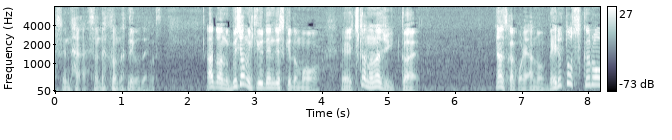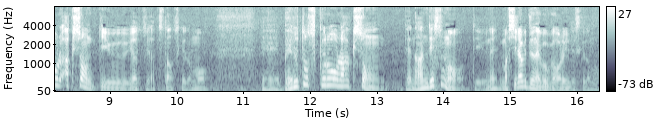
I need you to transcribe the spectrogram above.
そんな、そんなこんなでございます。あとあの、愚者の宮殿ですけども、えー、地下71階、なんですかこれ、あの、ベルトスクロールアクションっていうやつやってたんですけども、えー、ベルトスクロールアクションって何ですのっていうね、まあ、調べてない僕が悪いんですけども、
